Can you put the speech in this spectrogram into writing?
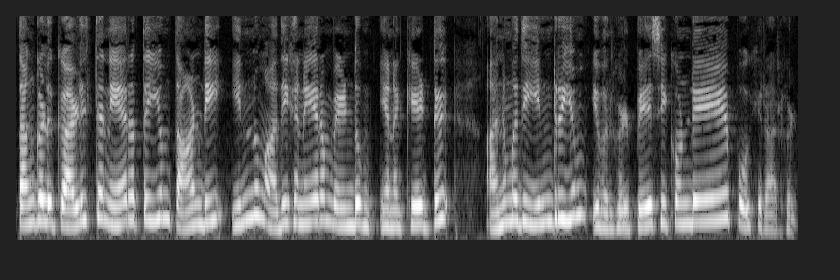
தங்களுக்கு அளித்த நேரத்தையும் தாண்டி இன்னும் அதிக நேரம் வேண்டும் என கேட்டு அனுமதியின்றியும் இவர்கள் பேசிக்கொண்டே போகிறார்கள்.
